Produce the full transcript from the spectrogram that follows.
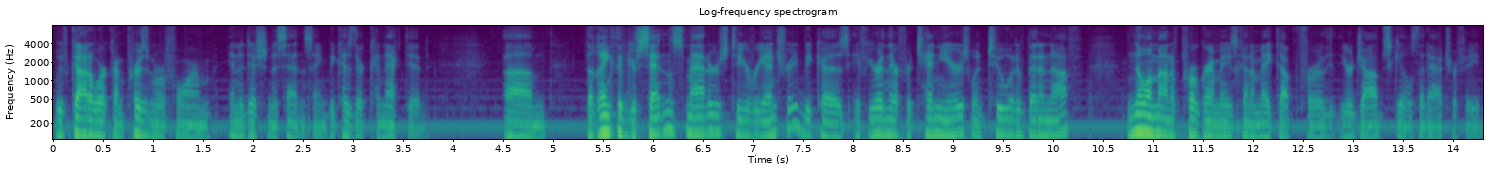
we've got to work on prison reform in addition to sentencing because they're connected. Um, the length of your sentence matters to your reentry because if you're in there for 10 years when two would have been enough, no amount of programming is going to make up for your job skills that atrophied.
